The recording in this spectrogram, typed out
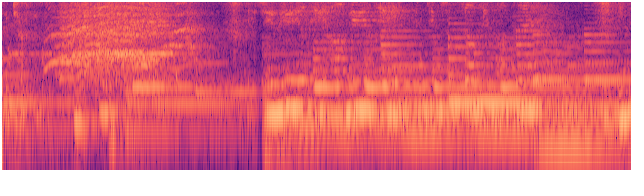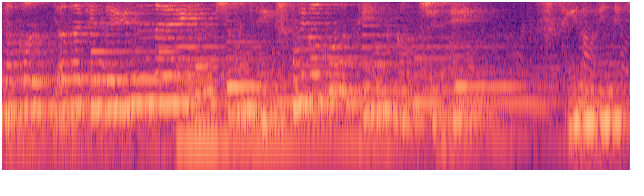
識唱。微笑於一起，喊於一起，漸漸熟習迎合你。連習慣也太似你，願你欣賞地每個觀點感覺説起，似到變了知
